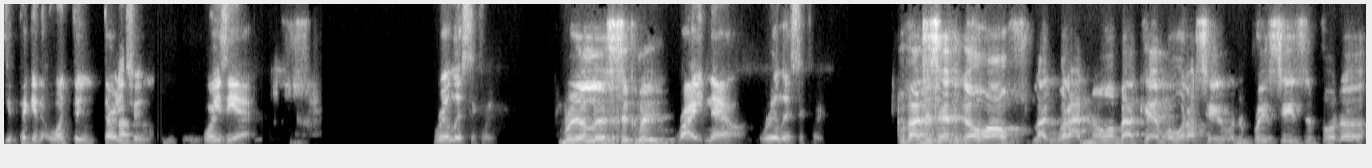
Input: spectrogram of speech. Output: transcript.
get picking one through thirty-two. Where is he at? Realistically, Realistically, right now, realistically. if I just had to go off like what I know about Cam or what I seen with the preseason for the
